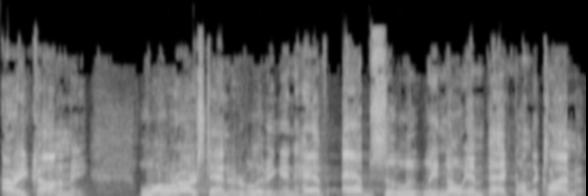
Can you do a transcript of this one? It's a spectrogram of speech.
our economy, lower our standard of living, and have absolutely no impact on the climate.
